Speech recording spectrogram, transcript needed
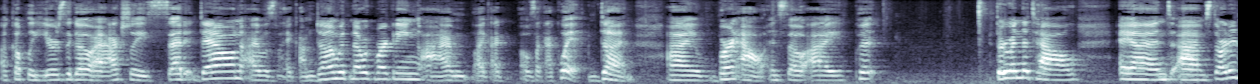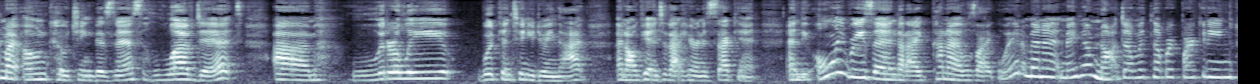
a couple of years ago, I actually set it down. I was like, I'm done with network marketing. I'm like, I, I was like, I quit. I'm done. I burnt out. And so I put, threw in the towel and um, started my own coaching business. Loved it. Um, literally would continue doing that. And I'll get into that here in a second. And the only reason that I kind of was like, wait a minute, maybe I'm not done with network marketing,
